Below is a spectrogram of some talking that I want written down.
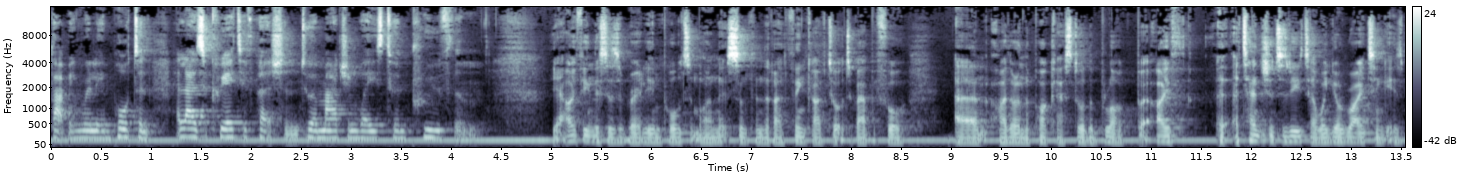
that being really important? Allows a creative person to imagine ways to improve them. Yeah, I think this is a really important one. It's something that I think I've talked about before, um, either on the podcast or the blog. But I've attention to detail when you're writing is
